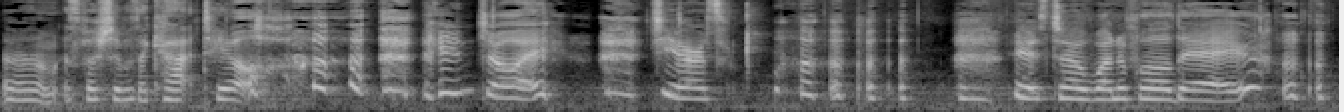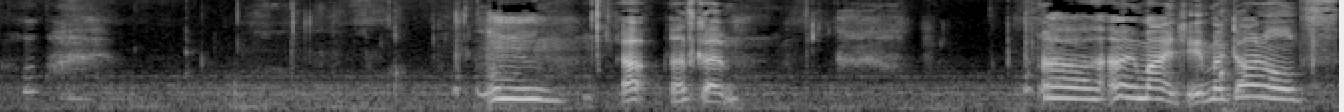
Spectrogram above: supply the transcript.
um, especially with a cat tail. enjoy. Cheers. Here's to a wonderful day. mm. Oh, that's good. Uh, I mean, mind you, McDonald's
